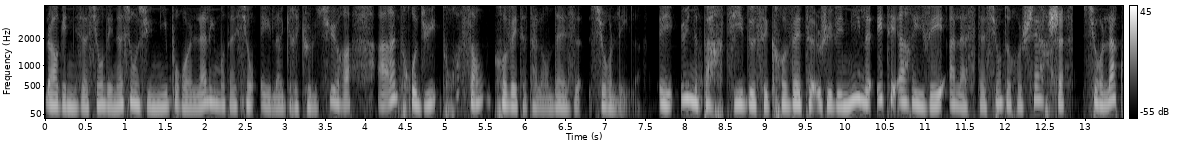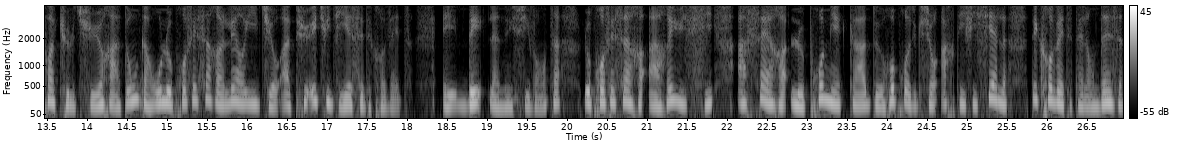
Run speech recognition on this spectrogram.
l'Organisation des Nations Unies pour l'alimentation et l'agriculture, a introduit 300 crevettes thaïlandaises sur l'île et une partie de ces crevettes juvéniles était arrivée à la station de recherche sur l'aquaculture à Donggang où le professeur Liao Yijio a pu étudier cette crevettes. Et dès l'année suivante, le professeur a réussi à faire le premier cas de reproduction artificielle des crevettes thaïlandaises,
